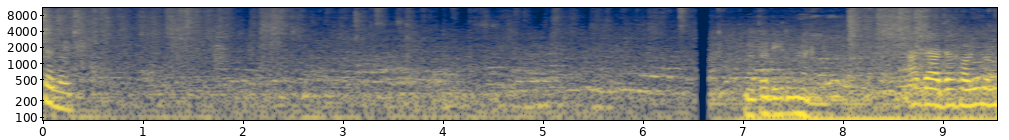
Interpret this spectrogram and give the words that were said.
ਚਲੋ ਜੀ। ਮੈਂ ਤਾਂ ਰੀਲ ਬਣਾਈ ਆ। ਜਾ ਆ ਜਾ ਹੌਲੀ ਹੌਲੀ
